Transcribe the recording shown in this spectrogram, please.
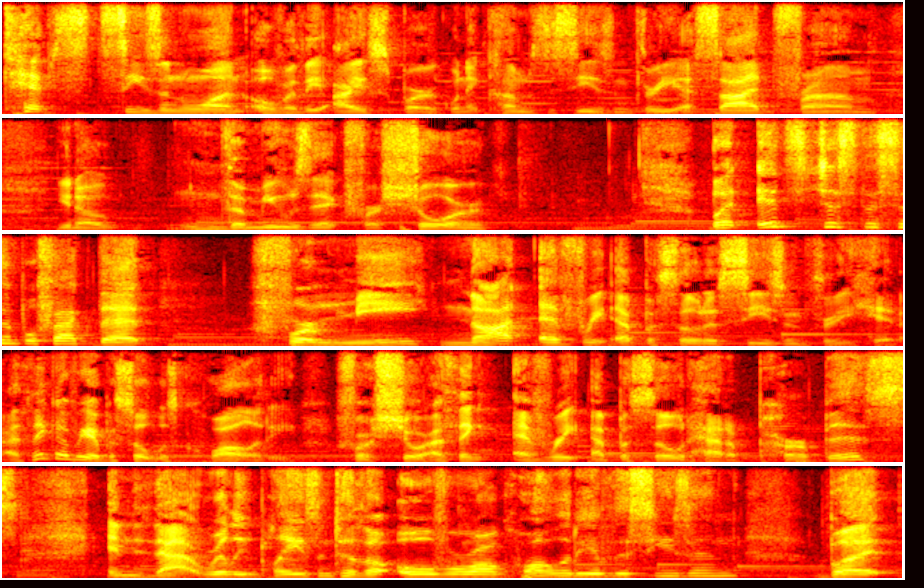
tips season one over the iceberg when it comes to season three aside from you know the music for sure but it's just the simple fact that for me, not every episode of season three hit. I think every episode was quality for sure. I think every episode had a purpose, and that really plays into the overall quality of the season. But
